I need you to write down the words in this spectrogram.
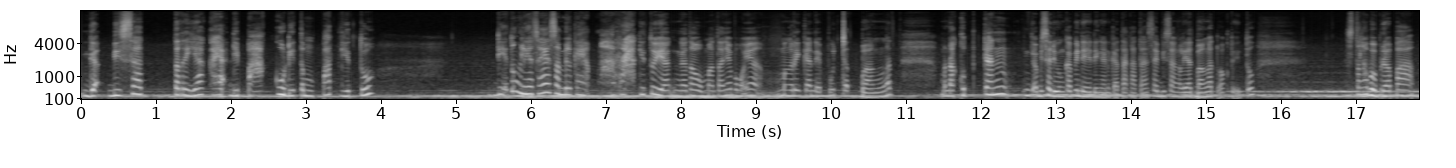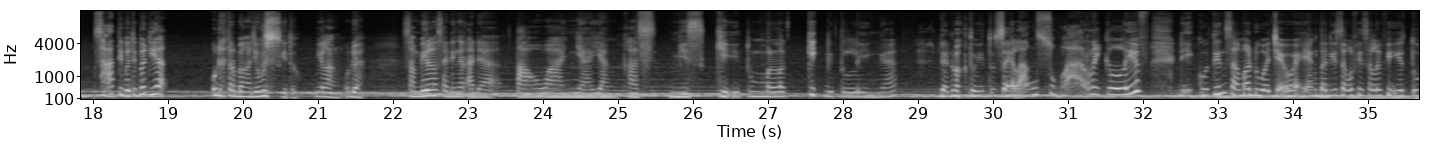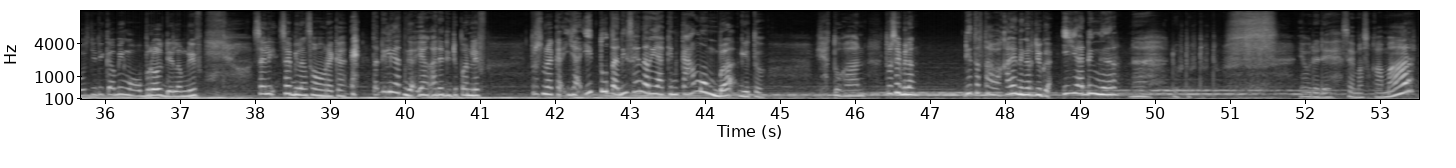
nggak bisa teriak kayak dipaku di tempat gitu dia tuh ngelihat saya sambil kayak marah gitu ya nggak tahu matanya pokoknya mengerikan deh pucat banget menakutkan nggak bisa diungkapin deh dengan kata-kata. Saya bisa ngelihat banget waktu itu. Setelah beberapa saat tiba-tiba dia udah terbang aja wus gitu ngilang udah. Sambil saya dengar ada tawanya yang khas miski itu melekik di telinga dan waktu itu saya langsung lari ke lift diikutin sama dua cewek yang tadi selfie-selfie itu. Jadi kami ngobrol di dalam lift. Saya saya bilang sama mereka, "Eh, tadi lihat nggak yang ada di depan lift?" Terus mereka, "Ya itu tadi saya neriakin kamu, Mbak." gitu. Ya Tuhan. Terus saya bilang, "Dia tertawa. Kalian dengar juga?" "Iya, dengar." Nah, duh duh duh duh. Ya udah deh, saya masuk kamar.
